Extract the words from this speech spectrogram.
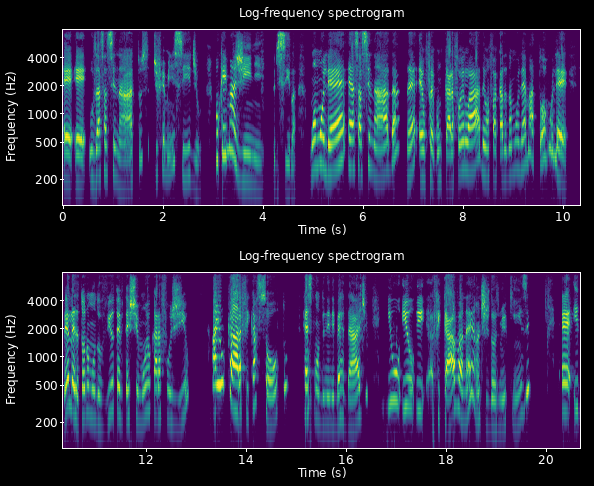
é, é, os assassinatos de feminicídio. Porque imagine, Priscila, uma mulher é assassinada, né? É um, um, cara foi lá, deu uma facada na mulher, matou a mulher. Beleza, todo mundo viu, teve testemunho, o cara fugiu. Aí o cara fica solto, respondendo em liberdade, e, o, e, o, e ficava, né, antes de 2015. É, e,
